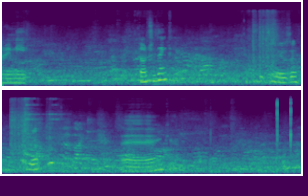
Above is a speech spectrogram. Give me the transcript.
pretty neat. Don't you think? Amazing. Yeah. Thank you.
